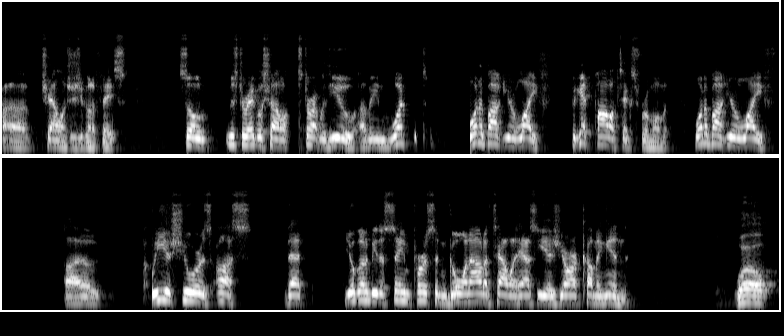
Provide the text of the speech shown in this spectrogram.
uh, challenges you're going to face. So, Mr. Eggelletion, I'll start with you. I mean, what, what about your life? Forget politics for a moment. What about your life uh, reassures us that you're going to be the same person going out of Tallahassee as you are coming in? Well,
